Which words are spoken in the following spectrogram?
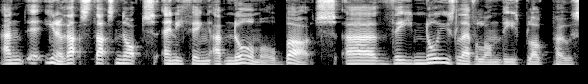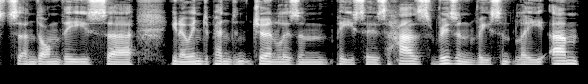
and uh, you know that's that's not anything abnormal, but uh, the noise level on these blog posts and on these, uh, you know, independent journalism pieces has risen recently. Um,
